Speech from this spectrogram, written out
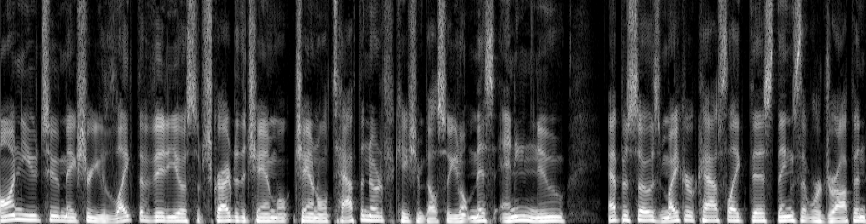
on YouTube. Make sure you like the video, subscribe to the channel, channel, tap the notification bell so you don't miss any new episodes, microcasts like this, things that we're dropping.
